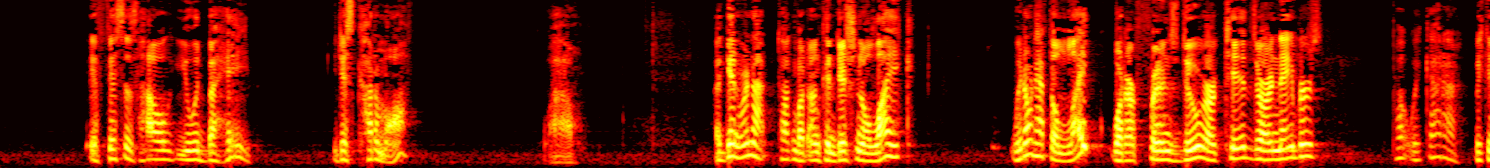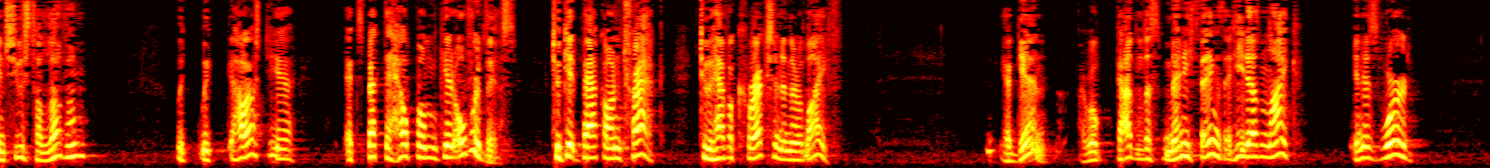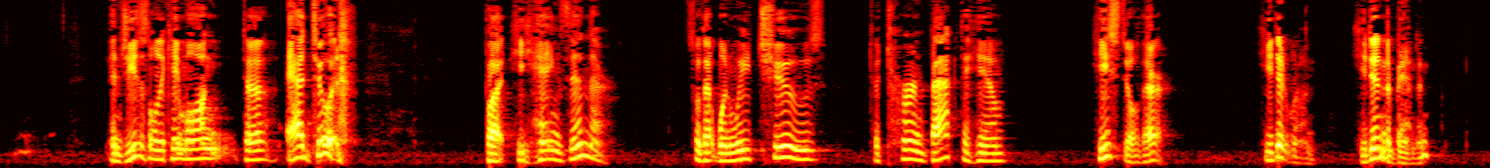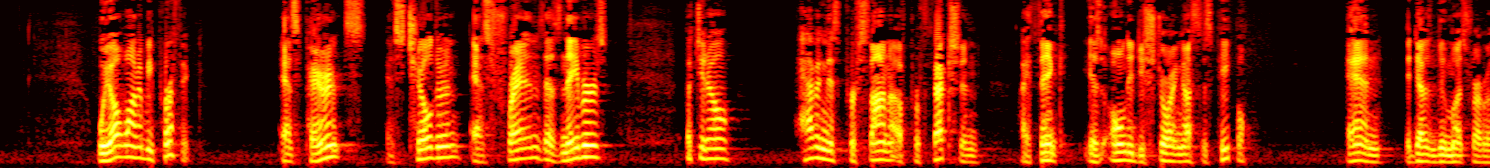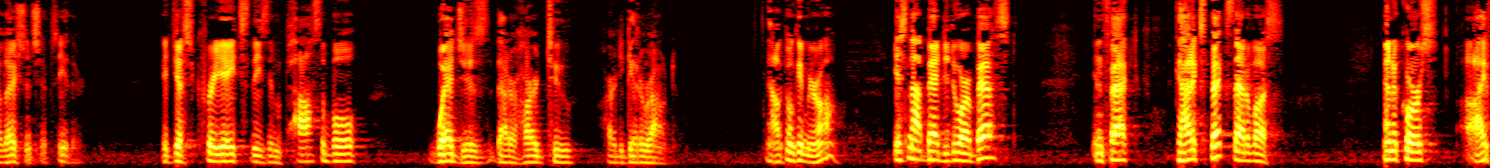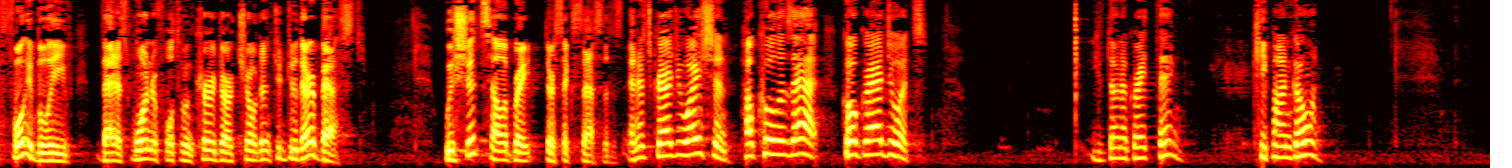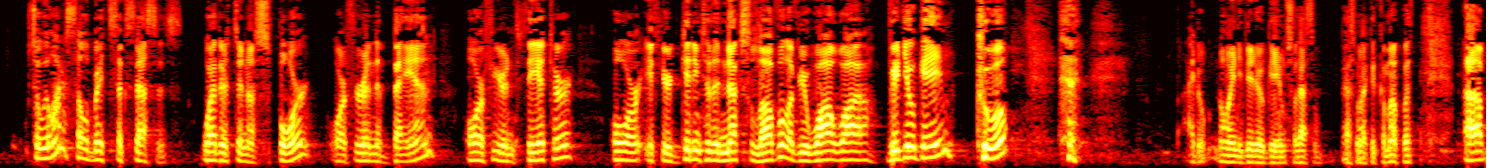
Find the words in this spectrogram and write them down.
If this is how you would behave, you just cut them off? Wow. Again, we're not talking about unconditional like. We don't have to like what our friends do, or our kids, or our neighbors, but we gotta, we can choose to love them. We, we, how else do you expect to help them get over this, to get back on track, to have a correction in their life. again, I wrote, God lists many things that he doesn't like in his word. And Jesus only came along to add to it. But he hangs in there so that when we choose to turn back to him, he's still there. He didn't run. He didn't abandon. We all want to be perfect as parents, as children, as friends, as neighbors. But you know, having this persona of perfection, I think, is only destroying us as people. And it doesn't do much for our relationships either. It just creates these impossible wedges that are hard to, hard to get around. Now, don't get me wrong. It's not bad to do our best. In fact, God expects that of us. And of course, I fully believe that it's wonderful to encourage our children to do their best. We should celebrate their successes. And it's graduation. How cool is that? Go graduates. You've done a great thing. Keep on going. So we want to celebrate successes, whether it's in a sport, or if you're in the band, or if you're in theater, or if you're getting to the next level of your Wah Wah video game. Cool. I don't know any video games, so that's the best one I could come up with. Uh,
